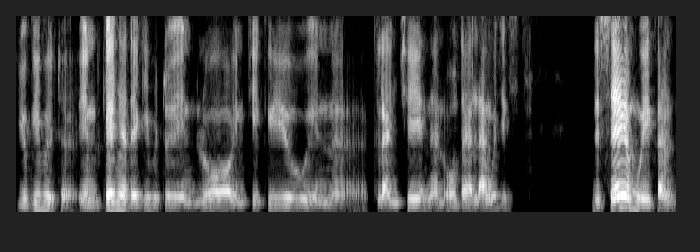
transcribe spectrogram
you give it uh, in Kenya, they give it in Luo, in Kikuyu, in uh, Kalenjin, and all their languages. The same we can,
